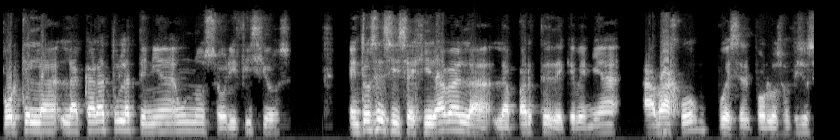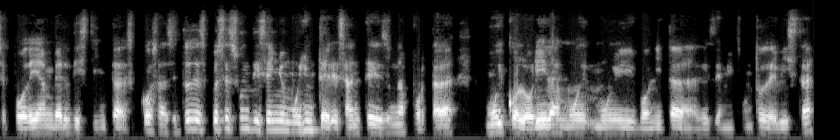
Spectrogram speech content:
porque la, la carátula tenía unos orificios. Entonces, si se giraba la, la parte de que venía abajo, pues eh, por los oficios se podían ver distintas cosas. Entonces, pues es un diseño muy interesante, es una portada muy colorida, muy, muy bonita desde mi punto de vista.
